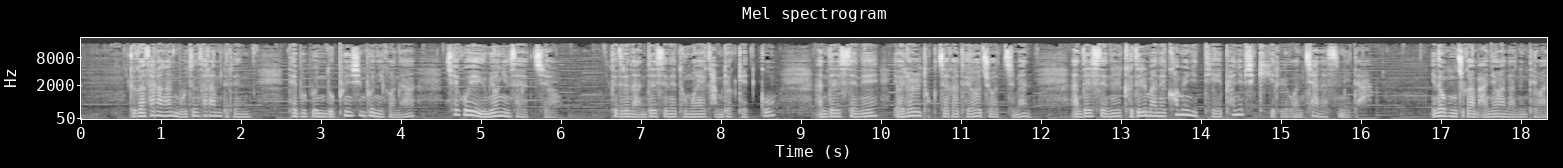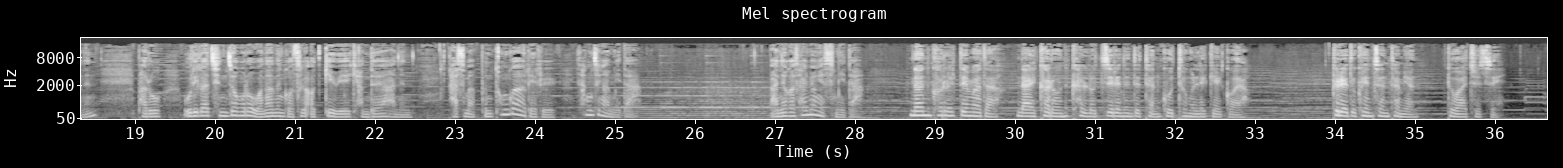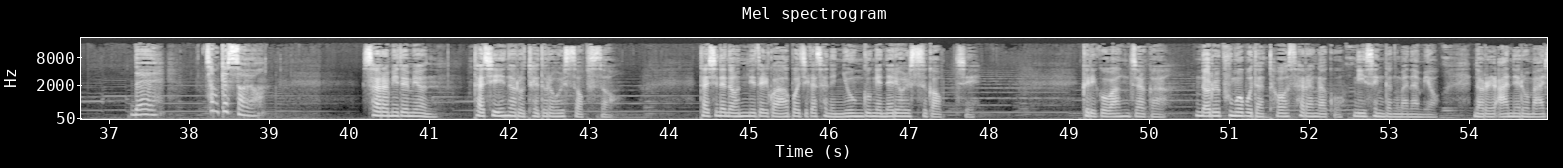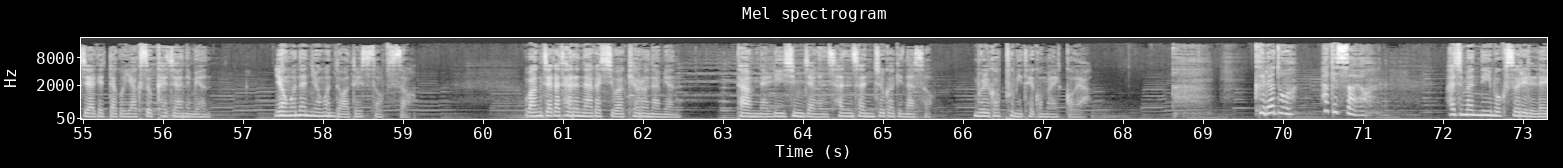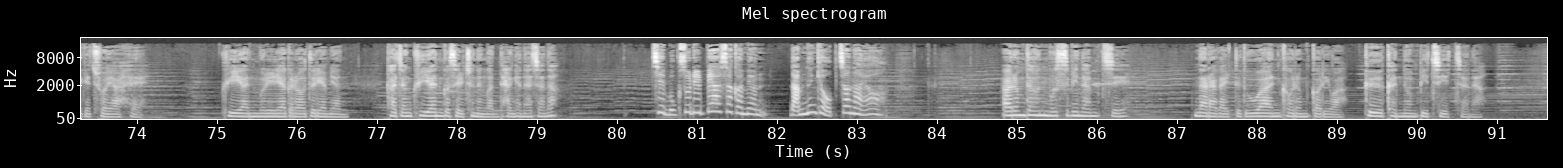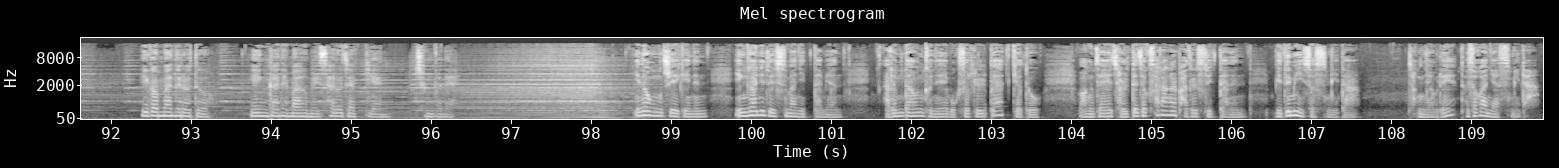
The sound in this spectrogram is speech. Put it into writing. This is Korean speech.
그가 사랑한 모든 사람들은 대부분 높은 신분이거나 최고의 유명인사였지요. 그들은 안델센의 동화에 감격했고 안델센의 열혈 독자가 되어 주었지만 안델센을 그들만의 커뮤니티에 편입시키기를 원치 않았습니다. 인어공주가 마녀와 나눈 대화는 바로 우리가 진정으로 원하는 것을 얻기 위해 견뎌야 하는 가슴 아픈 통과 의례를 상징합니다. 마녀가 설명했습니다. 난 걸을 때마다 날카로운 칼로 찌르는 듯한 고통을 느낄 거야. 그래도 괜찮다면 도와주지. 네, 참겠어요. 사람이 되면 다시 인하로 되돌아올 수 없어. 다시는 언니들과 아버지가 사는 용궁에 내려올 수가 없지. 그리고 왕자가 너를 부모보다 더 사랑하고 네 생각만 하며 너를 아내로 맞이하겠다고 약속하지 않으면 영원한 영혼도 얻을 수 없어. 왕자가 다른 아가씨와 결혼하면 다음날 네 심장은 산산조각이 나서 물거품이 되고 말 거야. 그래도 하겠어요. 하지만 네 목소리를 내게 줘야 해. 귀한 물약을 얻으려면 가장 귀한 것을 주는 건 당연하잖아. 제 목소리를 빼앗아 가면 남는 게 없잖아요. 아름다운 모습이 남지. 날아갈 듯 우아한 걸음걸이와 그윽한 눈빛이 있잖아. 이것만으로도 인간의 마음을 사로잡기엔 충분해. 인어공주에게는 인간이 될 수만 있다면 아름다운 그녀의 목소리를 빼앗겨도 왕자의 절대적 사랑을 받을 수 있다는 믿음이 있었습니다. 정여울의 도서관이었습니다.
